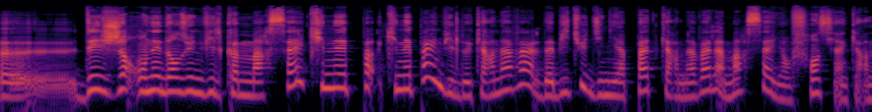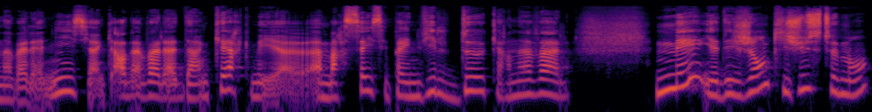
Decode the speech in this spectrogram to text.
des gens, on est dans une ville comme Marseille qui n'est pas, pas une ville de carnaval. D'habitude, il n'y a pas de carnaval à Marseille. En France, il y a un carnaval à Nice, il y a un carnaval à Dunkerque, mais à Marseille, c'est pas une ville de carnaval. Mais il y a des gens qui, justement,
